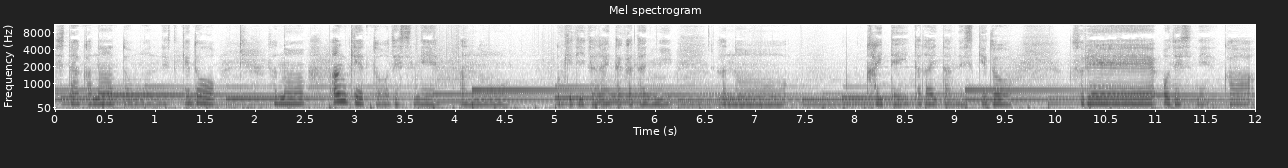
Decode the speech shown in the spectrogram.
したかなと思うんですけどそのアンケートをですねあの受けていただいた方にあの書いていただいたんですけどそれをですねが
